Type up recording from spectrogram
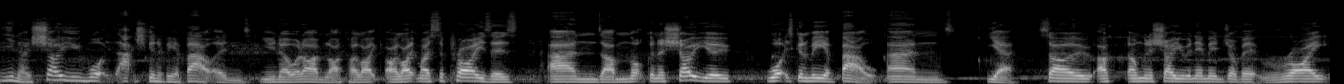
you know, show you what it's actually gonna be about. And you know what I'm like. I like I like my surprises, and I'm not gonna show you what it's gonna be about. And yeah, so I, I'm gonna show you an image of it right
